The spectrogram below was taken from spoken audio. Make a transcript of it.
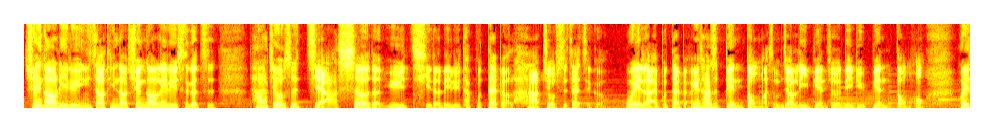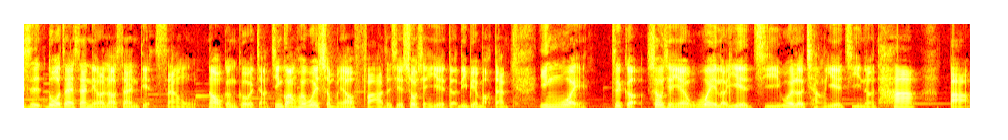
宣告利率，你只要听到宣告利率四个字，它就是假设的预期的利率，它不代表它就是在这个未来，不代表，因为它是变动嘛。什么叫利变？就是利率变动，吼，会是落在三点二到三点三五。那我跟各位讲，金管会为什么要罚这些寿险业的利变保单？因为这个寿险业为了业绩，为了抢业绩呢，它把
